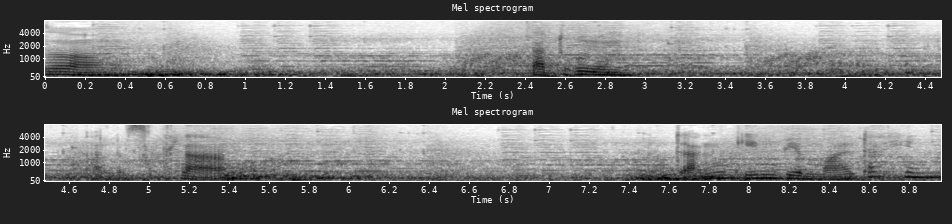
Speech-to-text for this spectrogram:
So. Da drüben. Alles klar. Dann gehen wir mal dahin.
